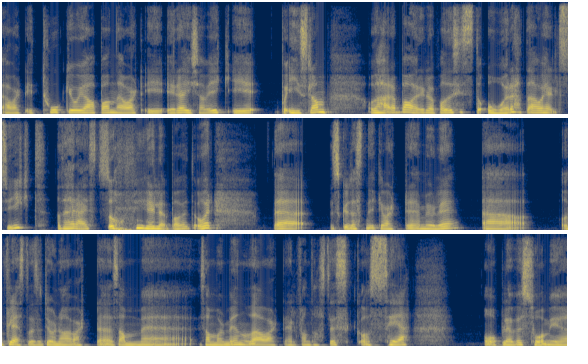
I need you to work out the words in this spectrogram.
jeg har vært i Tokyo i Japan, jeg har vært i Reykjavik i, på Island. Og det her er bare i løpet av det siste året. Det er jo helt sykt at jeg har reist så mye i løpet av et år. Det skulle nesten ikke vært eh, mulig. Uh, de fleste av disse turene har vært sammen med samboeren min, og det har vært helt fantastisk å se og oppleve så mye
